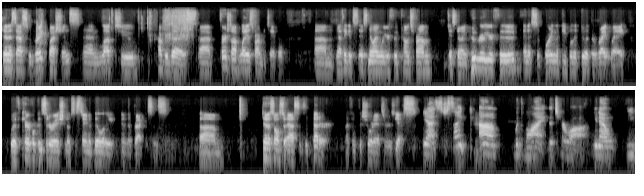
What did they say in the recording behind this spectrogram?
Dennis asked some great questions and love to cover those. Uh, first off, what is farm to table? Um, I think it's, it's knowing where your food comes from, it's knowing who grew your food, and it's supporting the people that do it the right way with careful consideration of sustainability in their practices. Um, Dennis also asked, is it better? I think the short answer is yes. Yes, just like um, with wine, the terroir, you know, you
